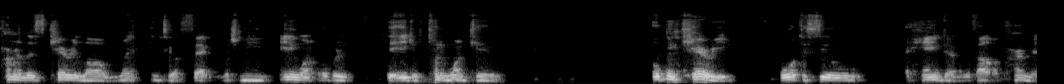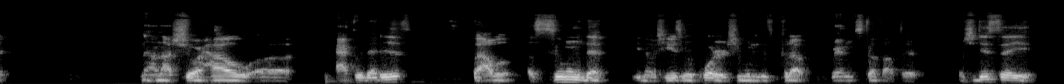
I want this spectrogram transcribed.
permitless carry law went into effect, which means anyone over the age of 21 can open carry or conceal a handgun without a permit. Now, I'm not sure how uh, accurate that is, but I would assume that you know she is a reporter. She wouldn't just put out random stuff out there. But she did say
